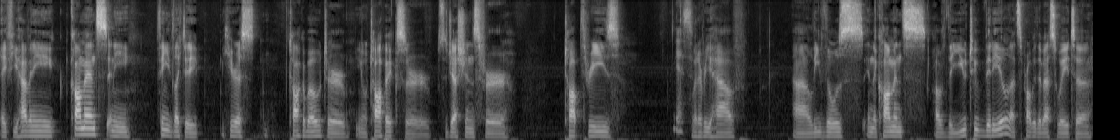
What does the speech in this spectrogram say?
if you have any comments, anything you'd like to hear us talk about, or you know, topics or suggestions for top threes, Yes. whatever you have. Uh, leave those in the comments of the YouTube video. That's probably the best way to.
